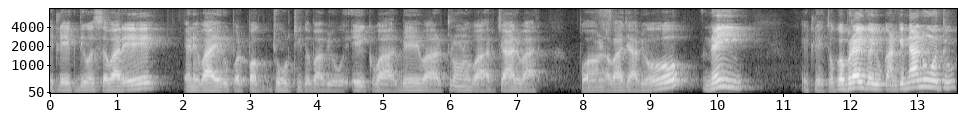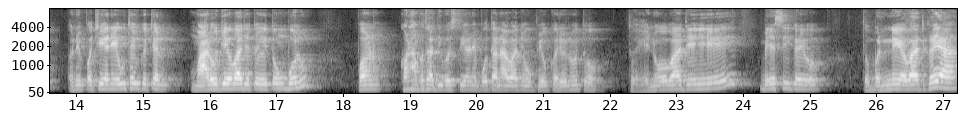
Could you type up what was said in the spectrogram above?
એટલે એક દિવસ સવારે એણે વાયર ઉપર પગ જોરથી દબાવ્યો. એક વાર, બે વાર, ત્રણ વાર, ચાર વાર. પણ અવાજ આવ્યો નહીં. એટલે એ તો ગભરાઈ ગયું, કારણ કે નાનું હતું. અને પછી એને એવું થયું કે ચલ, મારો જે અવાજ હતો એ તો હું બોલું. પણ ઘણા બધા દિવસથી એણે પોતાના અવાજનો ઉપયોગ કર્યો નહોતો. તો એનો અવાજ એ બેસી ગયો. તો બંને અવાજ ગયા.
